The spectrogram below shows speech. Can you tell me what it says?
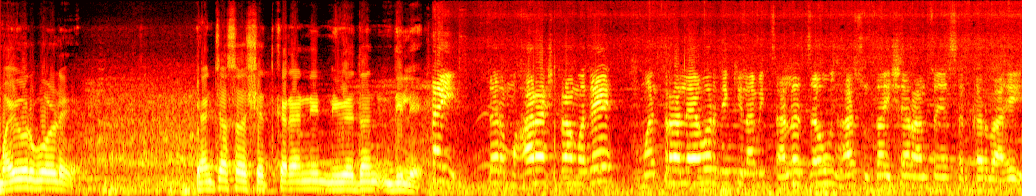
मयूर बोर्डे यांच्यासह शेतकऱ्यांनी निवेदन दिले. नाही तर महाराष्ट्रामध्ये मंत्रालयावर देखील आम्ही चालत जाऊ हा सुद्धा इशारा आमचा या सरकारला आहे.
